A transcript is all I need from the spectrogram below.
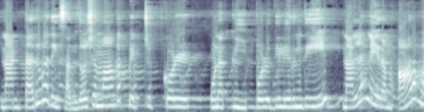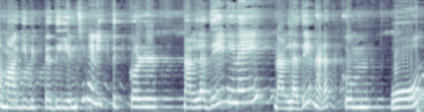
நான் தருவதை சந்தோஷமாக பெற்றுக்கொள். உனக்கு இப்பொழுதிலிருந்தே நல்ல நேரம் ஆரம்பமாகிவிட்டது என்று நினைத்துக்கொள். நல்லதே நினை நல்லதே நடக்கும். ஓம்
